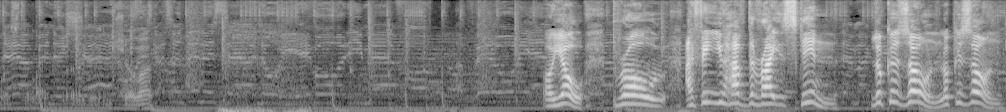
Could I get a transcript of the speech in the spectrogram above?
wants to like show up. Oh, yo, bro, I think you have the right skin. Look at zone, look at zone.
